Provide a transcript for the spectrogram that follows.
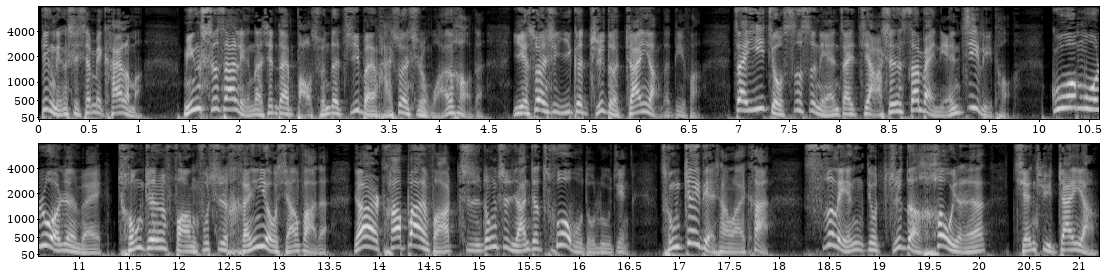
定陵是先被开了嘛。明十三陵呢，现在保存的基本还算是完好的，也算是一个值得瞻仰的地方。在一九四四年，在甲申三百年祭里头。郭沫若认为崇祯仿佛是很有想法的，然而他办法始终是沿着错误的路径。从这点上来看，司陵就值得后人前去瞻仰，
